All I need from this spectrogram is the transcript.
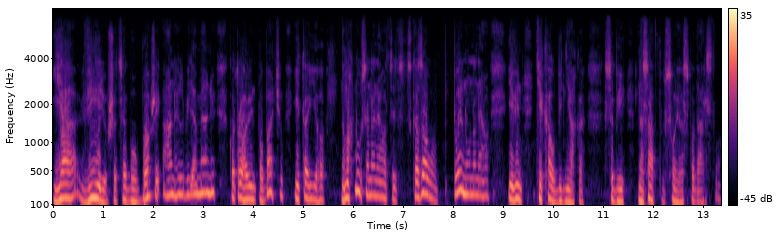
Я вірю, що це був Божий ангел біля мене, котрого він побачив, і той його намахнувся на нього, сказав, плинув на нього, і він тікав, бідняка, собі назад у своє господарство.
